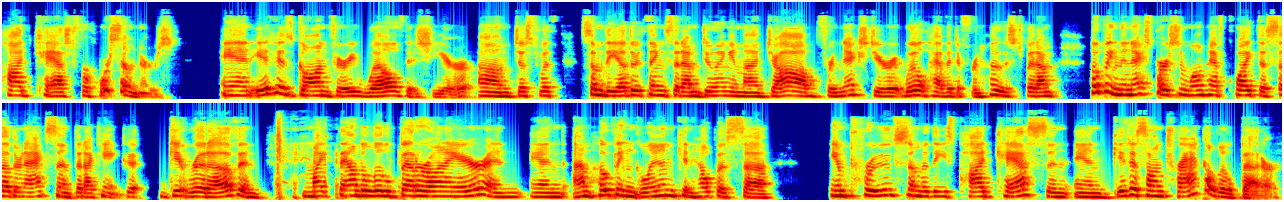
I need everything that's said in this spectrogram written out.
podcast for horse owners. And it has gone very well this year. Um, just with some of the other things that I'm doing in my job for next year, it will have a different host, but I'm hoping the next person won't have quite the Southern accent that I can't get, rid of and might sound a little better on air. And, and I'm hoping Glenn can help us, uh, improve some of these podcasts and and get us on track a little better.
